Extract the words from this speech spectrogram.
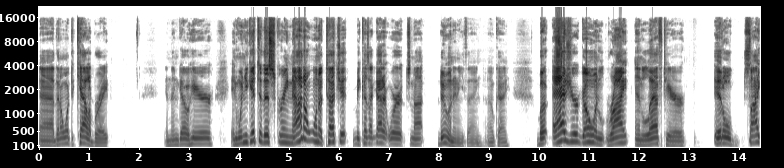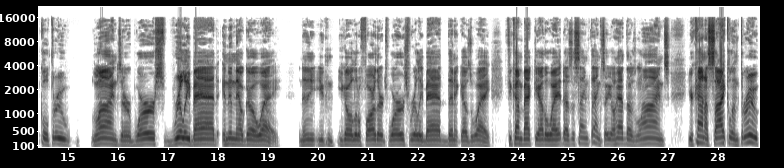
Uh, then I went to Calibrate and then go here. And when you get to this screen, now I don't want to touch it because I got it where it's not doing anything, okay? But as you're going right and left here, it'll cycle through lines that are worse, really bad, and then they'll go away. And then you can you go a little farther, it's worse, really bad, then it goes away. If you come back the other way, it does the same thing. So you'll have those lines you're kind of cycling through.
